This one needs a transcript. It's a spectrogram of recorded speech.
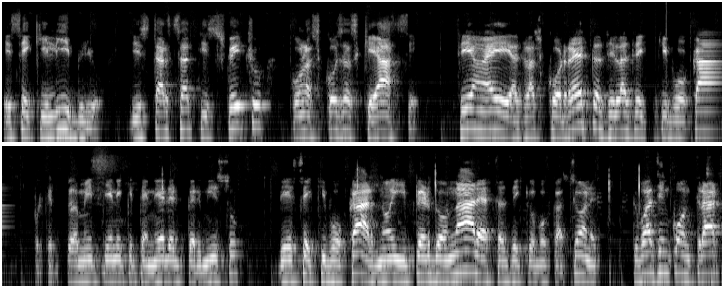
ese equilibrio de estar satisfecho con las cosas que hace, sean ellas las correctas y las equivocadas, porque tú también tienes que tener el permiso de se equivocar, ¿no? Y perdonar essas equivocações, tu vas encontrar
